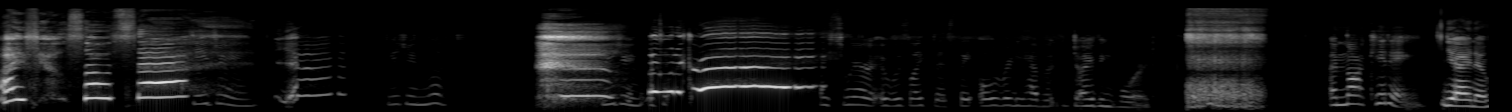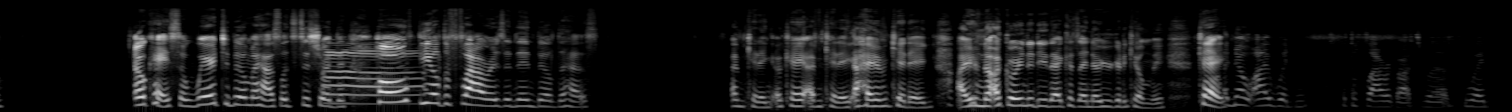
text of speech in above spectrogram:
I feel so sad. Daydream, Yeah. Daydream, look. I want to cry. I swear it was like this. They already have a diving board. I'm not kidding. Yeah, I know. Okay, so where to build my house? Let's destroy the whole Uh, field of flowers and then build the house. I'm kidding, okay? I'm kidding. I am kidding. I am not going to do that because I know you're going to kill me. Okay, Uh, No, I wouldn't. But the flower gods would. would.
